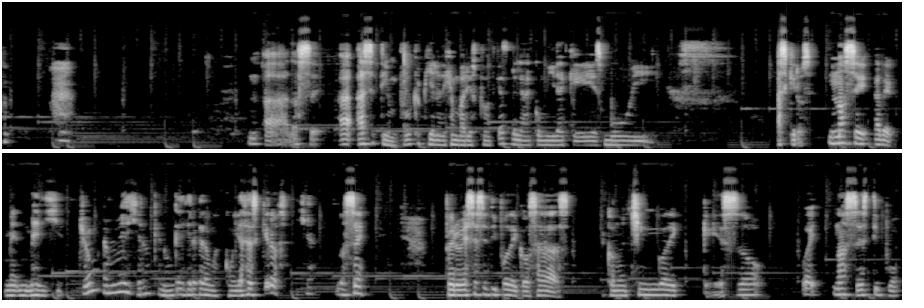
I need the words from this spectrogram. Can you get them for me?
ah, no sé. Hace tiempo, creo que ya lo dije en varios podcasts, de la comida que es muy asquerosa. No sé, a ver, me, me dije, yo a mí me dijeron que nunca dijera que la comida es asquerosa, ya, lo sé. Pero es ese tipo de cosas con un chingo de queso, no sé, es tipo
